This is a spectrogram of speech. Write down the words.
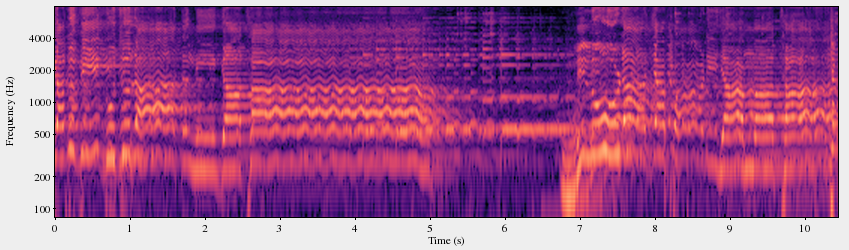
ગરવી ગુજરાતની ગાથા. લીલુડા જા પાડિયા માથા.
